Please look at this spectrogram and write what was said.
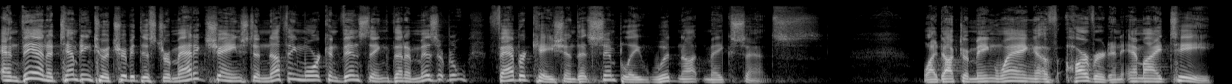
And then attempting to attribute this dramatic change to nothing more convincing than a miserable fabrication that simply would not make sense. Why, Dr. Ming Wang of Harvard and MIT,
